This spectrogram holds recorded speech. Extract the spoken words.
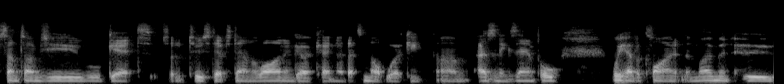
sometimes you will get sort of two steps down the line and go, okay, no, that's not working. Um, as an example, we have a client at the moment who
